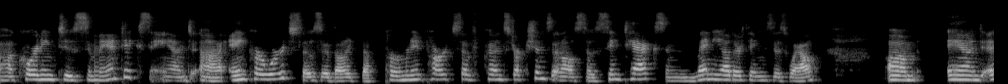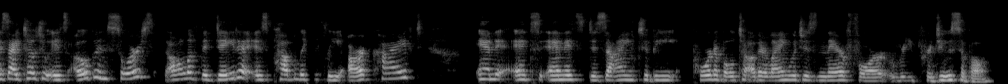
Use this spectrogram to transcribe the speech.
according to semantics and uh, anchor words. Those are the, like the permanent parts of constructions and also syntax and many other things as well. Um, and as I told you, it's open source. All of the data is publicly archived and it's and it's designed to be portable to other languages and therefore reproducible.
